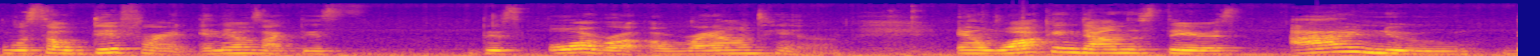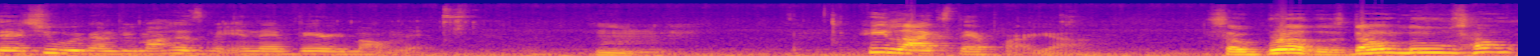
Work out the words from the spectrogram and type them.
Was so different, and there was like this this aura around him. And walking down the stairs, I knew that you were going to be my husband in that very moment. Hmm. He likes that part, y'all. So, brothers, don't lose hope.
